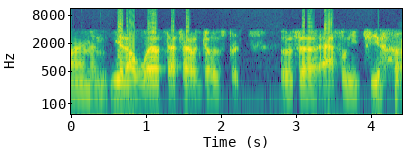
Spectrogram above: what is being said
time and you know well that's how it goes for those uh athletes you know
